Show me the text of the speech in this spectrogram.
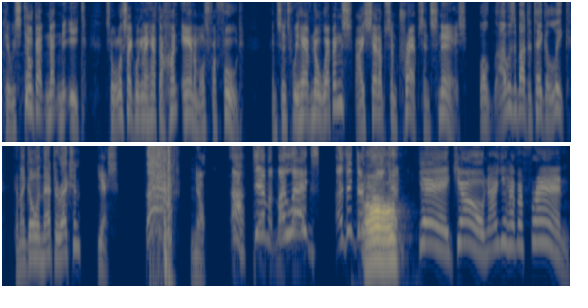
Okay, we still got nothing to eat, so it looks like we're gonna have to hunt animals for food. And since we have no weapons, I set up some traps and snares. Well, I was about to take a leak. Can I go in that direction? Yes. No. Ah, damn it, my legs! I think they're Oh. broken! Yay, Joe, now you have a friend.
